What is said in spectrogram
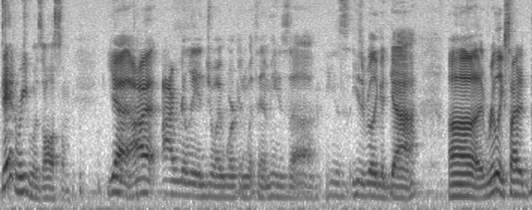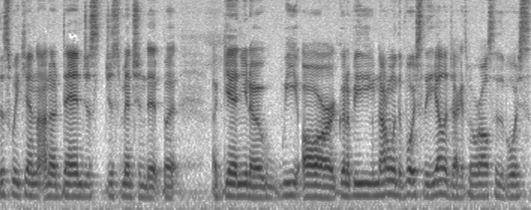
Dan Reed was awesome. Yeah, I, I really enjoy working with him. He's uh he's he's a really good guy. Uh, really excited this weekend. I know Dan just just mentioned it, but again, you know, we are going to be not only the voice of the Yellow Jackets, but we're also the voice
